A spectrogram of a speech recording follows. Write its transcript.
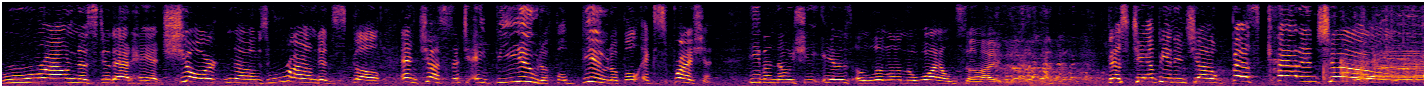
roundness to that head, short nose, rounded skull, and just such a beautiful, beautiful expression, even though she is a little on the wild side. best champion in show, best cat in show!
